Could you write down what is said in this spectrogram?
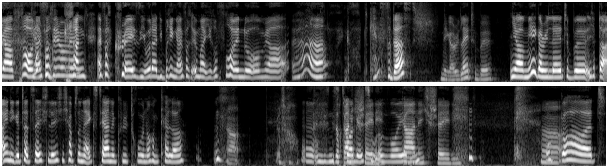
Ja, Frauen Kennst einfach krank, einfach crazy, oder? Die bringen einfach immer ihre Freunde um, ja. Ja. Kennst du das? Mega relatable. Ja, mega relatable. Ich habe da einige tatsächlich. Ich habe so eine externe Kühltruhe noch im Keller, Ja. Genau. äh, um diesen Ist auch gar nicht Struggle zu shady. avoiden. Gar nicht shady. Oh Gott.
